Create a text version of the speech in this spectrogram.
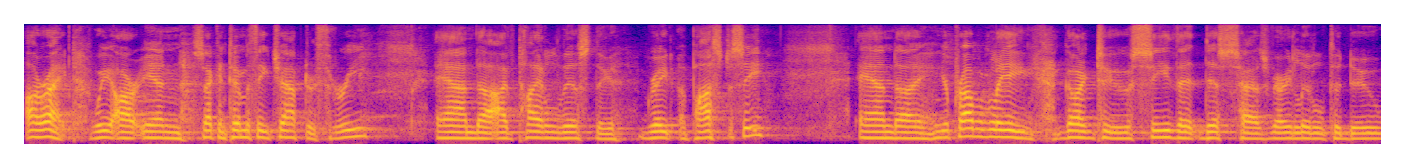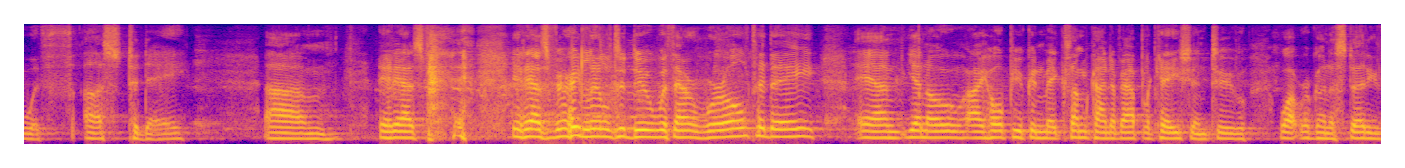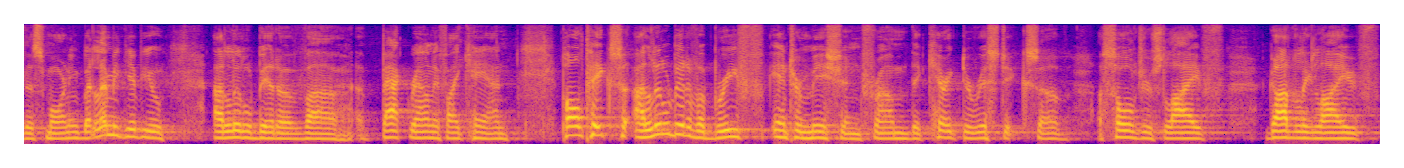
All right, we are in 2 Timothy chapter 3, and uh, I've titled this The Great Apostasy. And uh, you're probably going to see that this has very little to do with us today. Um, it, has, it has very little to do with our world today. And, you know, I hope you can make some kind of application to what we're going to study this morning. But let me give you a little bit of uh, background, if I can. Paul takes a little bit of a brief intermission from the characteristics of a soldier's life, godly life,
